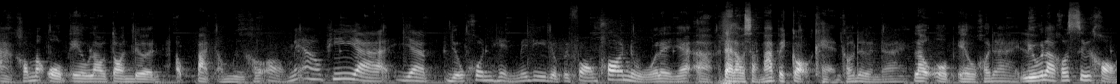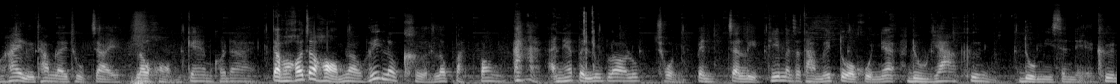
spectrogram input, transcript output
อ่าเขามาโอบเอวเราตอนเดินเอาปัดเอามือเขาออก ไม่เอาพี่อย่าอย่าเดี๋ยวคนเห็นไม่ดีเดี๋ยวไปฟ้องพ่อหนูอะไรเงี้ยอ่าแต่เราสามารถไปเกาะแขนเขาเดินได้ เราโอบเอวเขาได้ หรือเวลาเขาซื้อของให้หรือทำอะไรถูกใจ เราหอมแก้มเขาได้ แต่พอเขาจะหอมเราเฮ้ยเราเขินเราปัดป้องอ่า อันนี้เป็นลูกล่อลูกชน เป็นจริตที่มันจะทำให้ตัวคุณเนี่ยดูยากขึ้นดูมีเสน่ห์ขึ้น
